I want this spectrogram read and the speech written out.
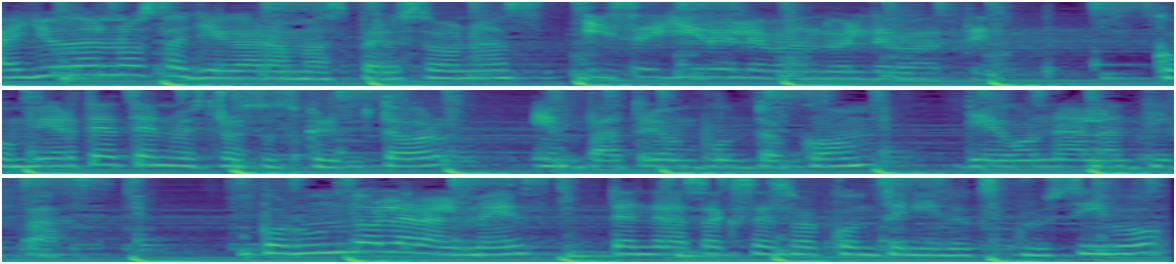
Ayúdanos a llegar a más personas y seguir elevando el debate. Conviértete en nuestro suscriptor en patreon.com diagonal antifaz. Por un dólar al mes tendrás acceso a contenido exclusivo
